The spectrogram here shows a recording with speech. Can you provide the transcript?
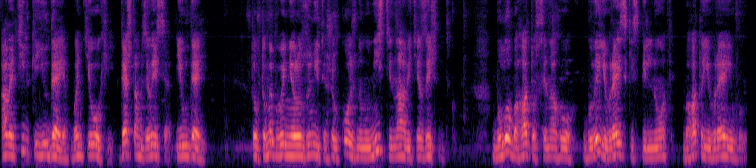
Але тільки юдеям в Антіохії. Де ж там взялися іудеї? Тобто ми повинні розуміти, що в кожному місті, навіть язичницькому, було багато синагог, були єврейські спільноти, багато євреїв було,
